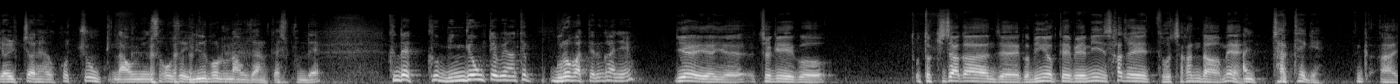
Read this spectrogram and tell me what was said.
열전해갖고 쭉 나오면서 거기서 일본으로 나오지 않을까 싶은데. 근데 그 민경욱 대변한테 물어봤다는 거 아니에요? 예, 예, 예. 저기, 그, 또 기자가 이제 그 민혁 대변이 사저에 도착한 다음에. 아니 자택에. 그러니까, 아,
